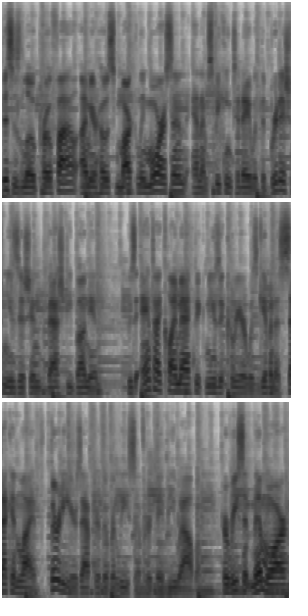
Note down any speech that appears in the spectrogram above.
This is Low Profile. I'm your host, Markly Morrison, and I'm speaking today with the British musician Vashti Bunyan, whose anticlimactic music career was given a second life 30 years after the release of her debut album. Her recent memoir,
